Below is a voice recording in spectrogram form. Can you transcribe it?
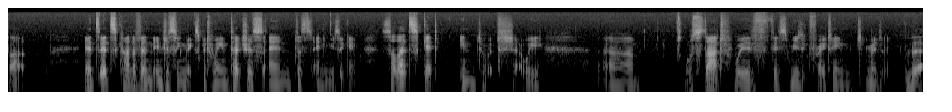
but it's it's kind of an interesting mix between Tetris and just any music game. So let's get into it, shall we? Um, we'll start with this music for 18. Bleh.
